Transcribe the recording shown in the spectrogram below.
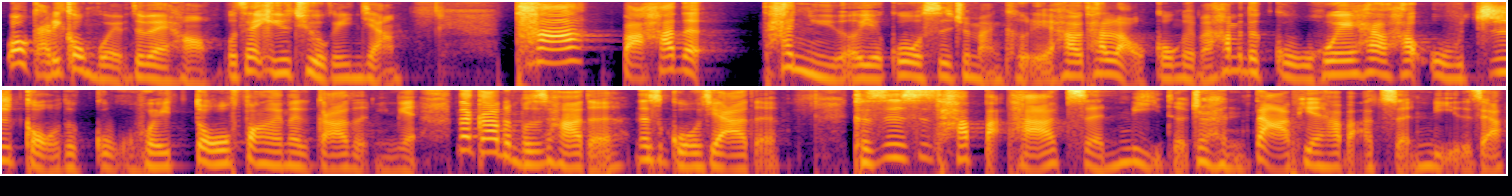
我跟你讲过对不对？哈，我在 YouTube 我跟你讲，他把他的。他女儿也过世，就蛮可怜。还有她老公，有没有？他们的骨灰，还有他五只狗的骨灰，都放在那个 garden 里面。那 garden 不是他的，那是国家的。可是是他把它整理的，就很大片，他把它整理的这样。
